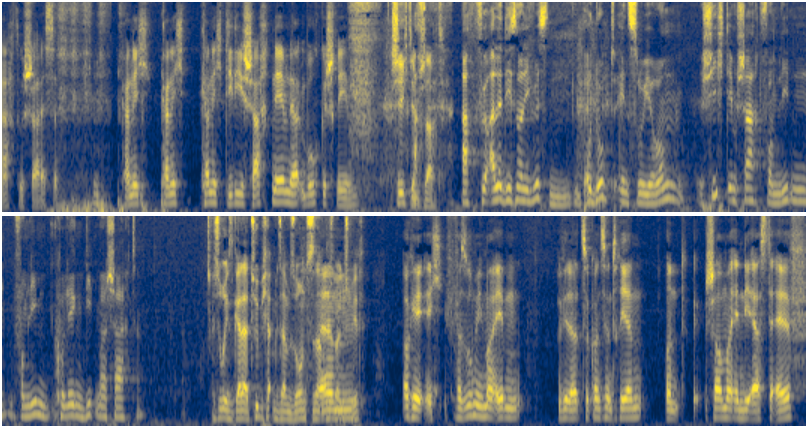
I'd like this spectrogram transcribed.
Ach du Scheiße. Kann ich, kann ich, kann ich Didi Schacht nehmen? Der hat ein Buch geschrieben. Schicht im Schacht. Ach, für alle, die es noch nicht wissen, Produktinstruierung, Schicht im Schacht vom lieben, vom lieben Kollegen Dietmar Schacht. Ist übrigens ein geiler Typ, ich habe mit seinem Sohn zusammen ähm, gespielt. Okay, ich versuche mich mal eben wieder zu konzentrieren und schau mal in die erste Elf.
